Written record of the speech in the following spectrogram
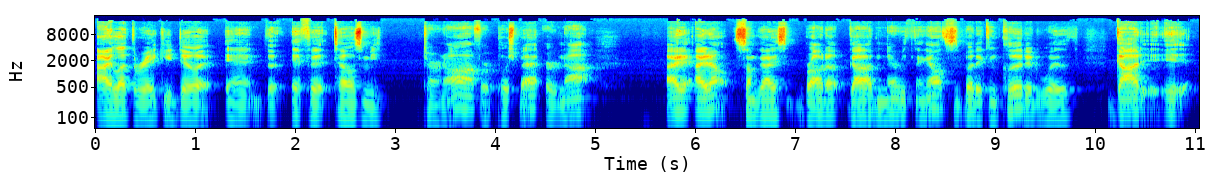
I let the Reiki do it, and the, if it tells me turn off or push back or not, I I don't. Some guys brought up God and everything else, but it concluded with God. It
